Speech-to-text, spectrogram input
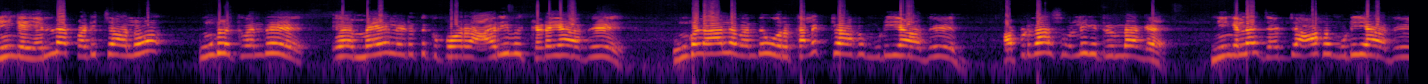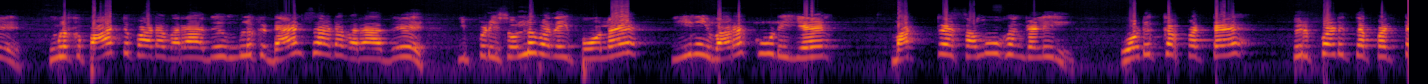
நீங்க என்ன படிச்சாலும் உங்களுக்கு வந்து மேலிடத்துக்கு மேல் இடத்துக்கு போற அறிவு கிடையாது. உங்களால வந்து ஒரு கலெக்டர் ஆக முடியாது. அப்படிதான் சொல்லிக்கிட்டு இருந்தாங்க. நீங்கெல்லாம் ஜட்ஜ் ஆக முடியாது. உங்களுக்கு பாட்டு பாட வராது உங்களுக்கு டான்ஸ் ஆட வராது. இப்படி சொல்லுவதை போல இனி வரக்கூடிய மற்ற சமூகங்களில் ஒடுக்கப்பட்ட பிற்படுத்தப்பட்ட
